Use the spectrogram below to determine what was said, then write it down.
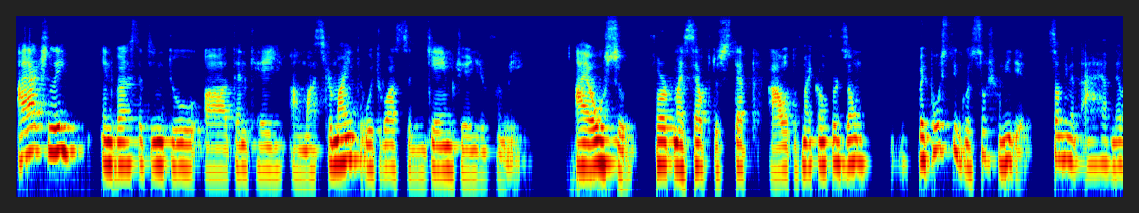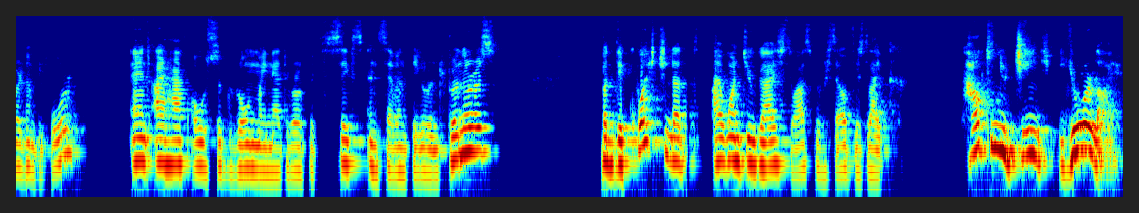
I actually invested into a 10K a mastermind, which was a game changer for me. I also forced myself to step out of my comfort zone by posting on social media, something that I have never done before. And I have also grown my network with six and seven figure entrepreneurs but the question that I want you guys to ask yourself is like, how can you change your life?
